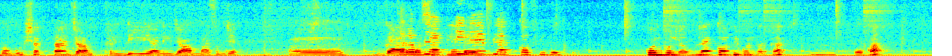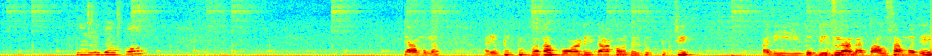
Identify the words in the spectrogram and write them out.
बघू शकता जाम थंडी आहे आणि जाम असं म्हणजे गारवा ब्लॅक टी सुटलेला नाही आहे. ब्लॅक कॉफी बोलतो. कोण बोललं? ब्लॅक कॉफी बोलतात का? हो का? त्यामुळं. आणि टुकटुक बघा बॉडी दाखवते टुकटुकची. आणि तो भिजून आला पावसामध्ये.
